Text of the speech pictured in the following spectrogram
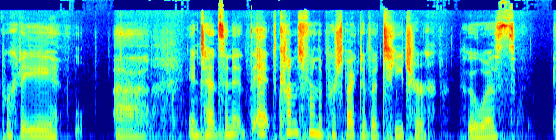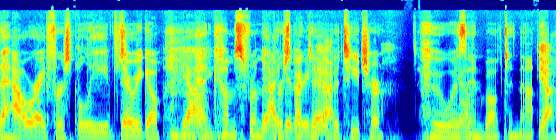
pretty uh, intense, and it, it comes from the perspective of a teacher who was. The hour I first believed. There we go. Yeah. And it comes from the Yeah, I did read perspective of a teacher who was Yeah. involved in that. Yeah.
